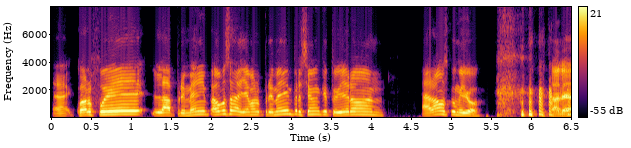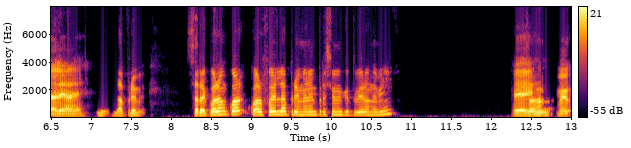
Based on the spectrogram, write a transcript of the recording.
ah, ¿cuál fue la primera, im- vamos a llamar, primera impresión que tuvieron? Ahora vamos conmigo. dale, dale, dale. La ¿Se recuerdan cuál, cuál fue la primera impresión que tuvieron de mí? Eh, me, me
